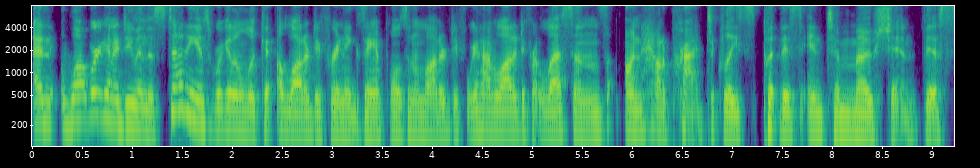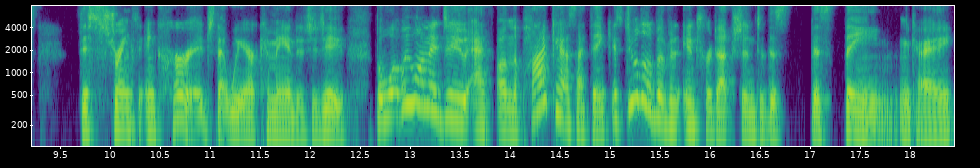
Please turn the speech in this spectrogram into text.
and what we're going to do in the study is we're going to look at a lot of different examples and a lot of different, we're going to have a lot of different lessons on how to practically put this into motion, this this strength and courage that we are commanded to do. But what we want to do at, on the podcast, I think, is do a little bit of an introduction to this this theme, okay?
